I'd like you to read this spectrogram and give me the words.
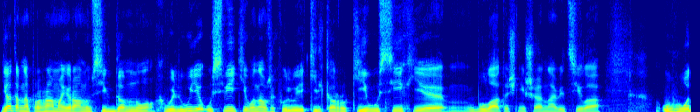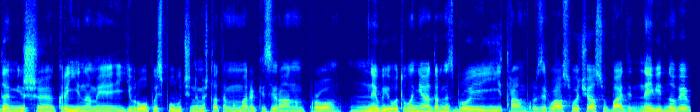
Ядерна програма Ірану всіх давно хвилює у світі. Вона вже хвилює кілька років усіх. Є була точніше навіть ціла угода між е, країнами Європи, Сполученими Штатами Америки з Іраном про невиготовлення ядерної зброї. Її Трамп розірвав свого часу. Байден не відновив.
